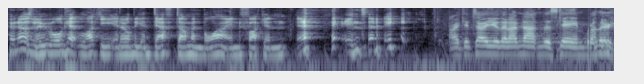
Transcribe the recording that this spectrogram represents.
Who knows? Maybe we'll get lucky and it'll be a deaf, dumb, and blind fucking entity. I can tell you that I'm not in this game, brother.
